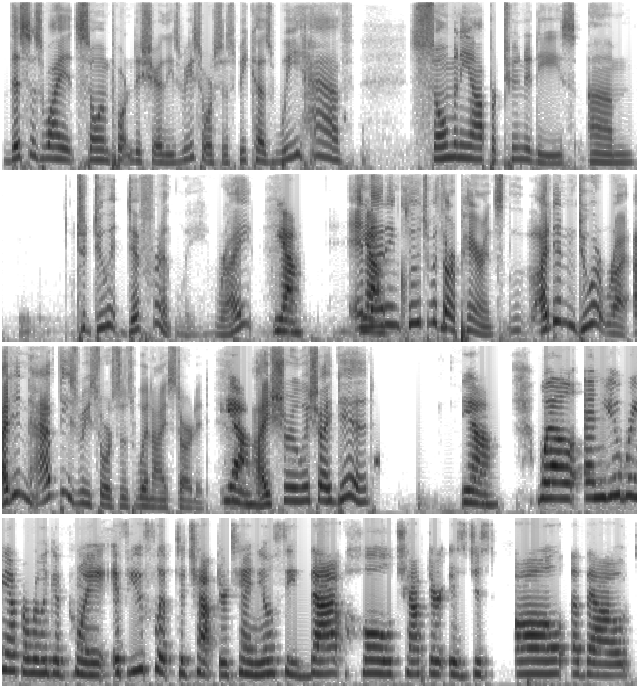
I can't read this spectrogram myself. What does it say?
this is why it's so important to share these resources because we have so many opportunities um, to do it differently, right? Yeah. And yeah. that includes with our parents. I didn't do it right. I didn't have these resources when I started. Yeah. I sure wish I did. Yeah. Well, and you bring up a really good point. If you flip to chapter 10, you'll see that whole chapter is just all about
